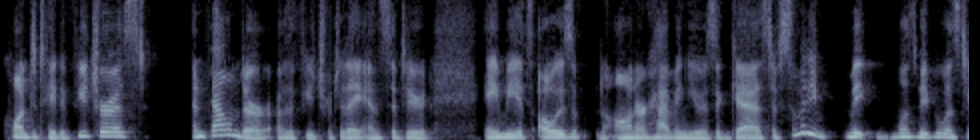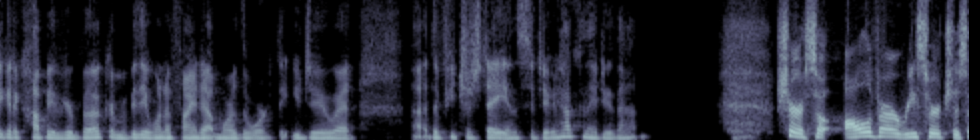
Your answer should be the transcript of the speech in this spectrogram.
quantitative futurist, and founder of the Future Today Institute. Amy, it's always an honor having you as a guest. If somebody wants maybe wants to get a copy of your book, or maybe they want to find out more of the work that you do at uh, the Future Today Institute, how can they do that? Sure. So all of our research is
